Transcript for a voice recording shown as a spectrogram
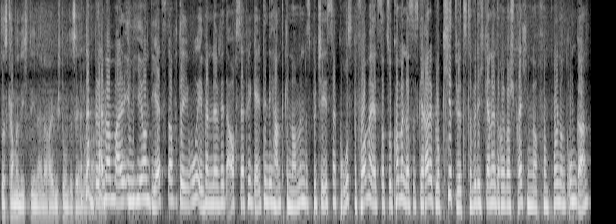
das kann man nicht in einer halben Stunde Sendung Dann bleiben wir mal im Hier und Jetzt auf der EU-Ebene. wird auch sehr viel Geld in die Hand genommen. Das Budget ist sehr groß. Bevor wir jetzt dazu kommen, dass es gerade blockiert wird, da würde ich gerne darüber sprechen, noch von Polen und Ungarn.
